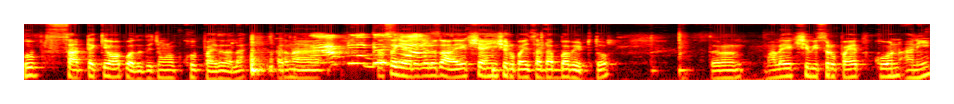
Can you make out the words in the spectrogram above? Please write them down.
खूप साठ टक्के ऑफ होता त्याच्यामुळे खूप फायदा झाला. कारण तसं घ्यायला गेलो तर एकशे ऐंशी रुपयाचा डब्बा भेटतो. तर मला एकशे वीस रुपयात कोन आणि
